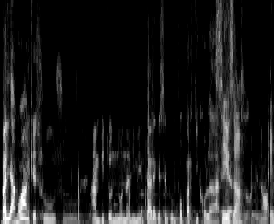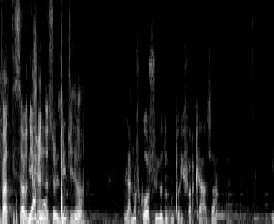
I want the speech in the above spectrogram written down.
Parliamo anche su, su, ambito non alimentare che è sempre un po' particolare. Sì, esatto. Ragione, no? Infatti stavo parliamo, dicendo sul esempio, digitale l'anno scorso io ho dovuto rifar casa. E...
